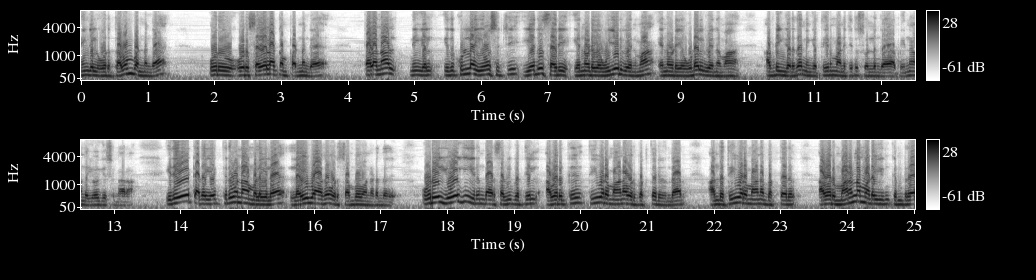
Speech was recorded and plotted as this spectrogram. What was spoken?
நீங்கள் ஒரு தவம் பண்ணுங்க. ஒரு ஒரு செயலாக்கம் பண்ணுங்க. பல நாள் நீங்கள் இதுக்குள்ளே யோசித்து எது சரி? என்னுடைய உயிர் வேணுமா? என்னுடைய உடல் வேணுமா? அப்படிங்கிறத நீங்கள் தீர்மானிச்சுட்டு சொல்லுங்கள் அப்படின்னு அந்த யோகி சொன்னாராம். இதே கதையை திருவண்ணாமலையில் லைவாக ஒரு சம்பவம் நடந்தது. ஒரு யோகி இருந்தார் சமீபத்தில். அவருக்கு தீவிரமான ஒரு பக்தர் இருந்தார். அந்த தீவிரமான பக்தர் அவர் மரணம் அடைகின்ற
